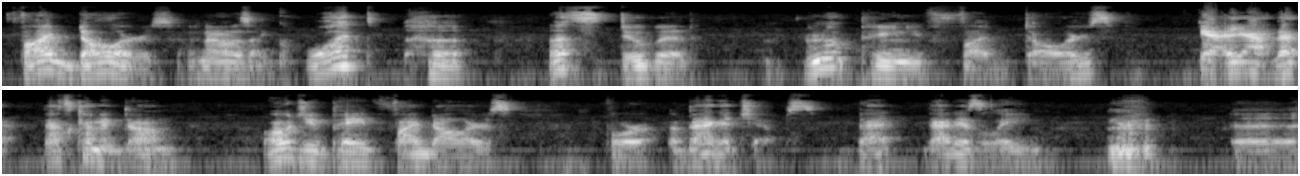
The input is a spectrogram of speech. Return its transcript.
five dollars, and I was like, what? That's stupid. I'm not paying you five dollars. yeah, yeah, that that's kind of dumb. Why would you pay five dollars for a bag of chips? That that is lame. Uh,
